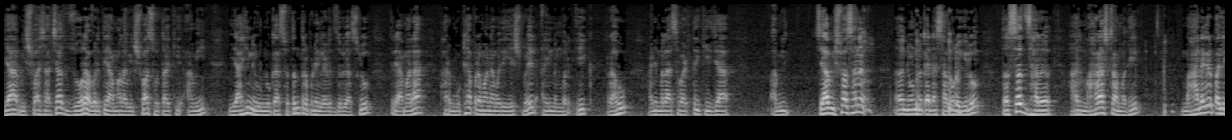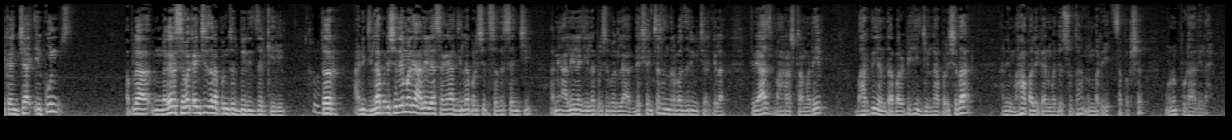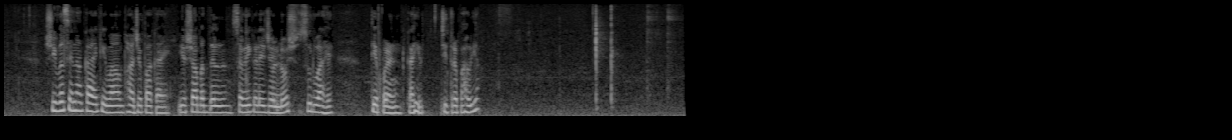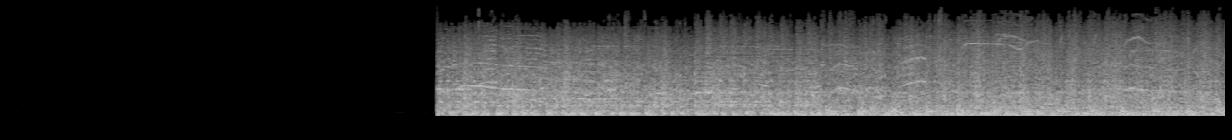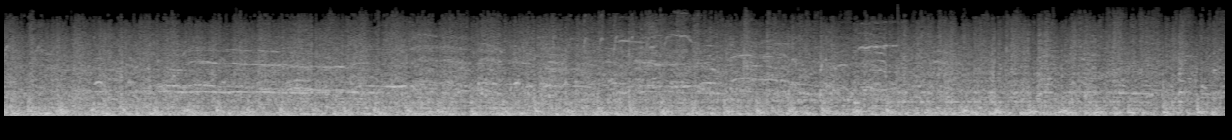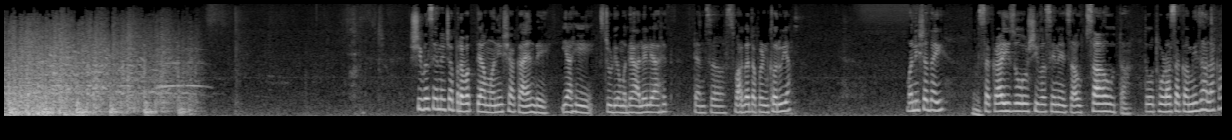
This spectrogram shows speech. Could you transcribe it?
या विश्वासाच्या जोरावरती आम्हाला विश्वास होता की आम्ही याही निवडणुका स्वतंत्रपणे लढत जरी असलो तरी आम्हाला फार मोठ्या प्रमाणामध्ये यश मिळेल. आणि नंबर एक राहू. आणि मला असं वाटतं की ज्या आम्ही ज्या विश्वासानं निवडणुकांना सामोरं गेलो. तसंच झालं. आज महाराष्ट्रामध्ये महानगरपालिकांच्या एकूण आपल्या नगरसेवकांची जर आपण जर बेरीज जर केली तर आणि जिल्हा परिषदेमध्ये आलेल्या सगळ्या जिल्हा परिषद सदस्यांची आणि आलेल्या जिल्हा परिषदेमधल्या अध्यक्षांच्या संदर्भात जरी विचार केला तरी आज महाराष्ट्रामध्ये भारतीय जनता पार्टी ही जिल्हा परिषदा आणि महापालिकांमध्ये सुद्धा नंबर एकचा पक्ष म्हणून पुढे आलेला आहे. शिवसेना काय किंवा भाजपा काय? यशाबद्दल सगळीकडे जल्लोष सुरू आहे. ते पण काही चित्र पाहूया. शिवसेनेच्या प्रवक्त्या मनीषा कायंदे याही स्टुडिओमध्ये आलेल्या आहेत. त्यांचं स्वागत आपण करूया. मनीषाताई सकाळी जो शिवसेनेचा उत्साह होता तो थोडासा कमी झाला का?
